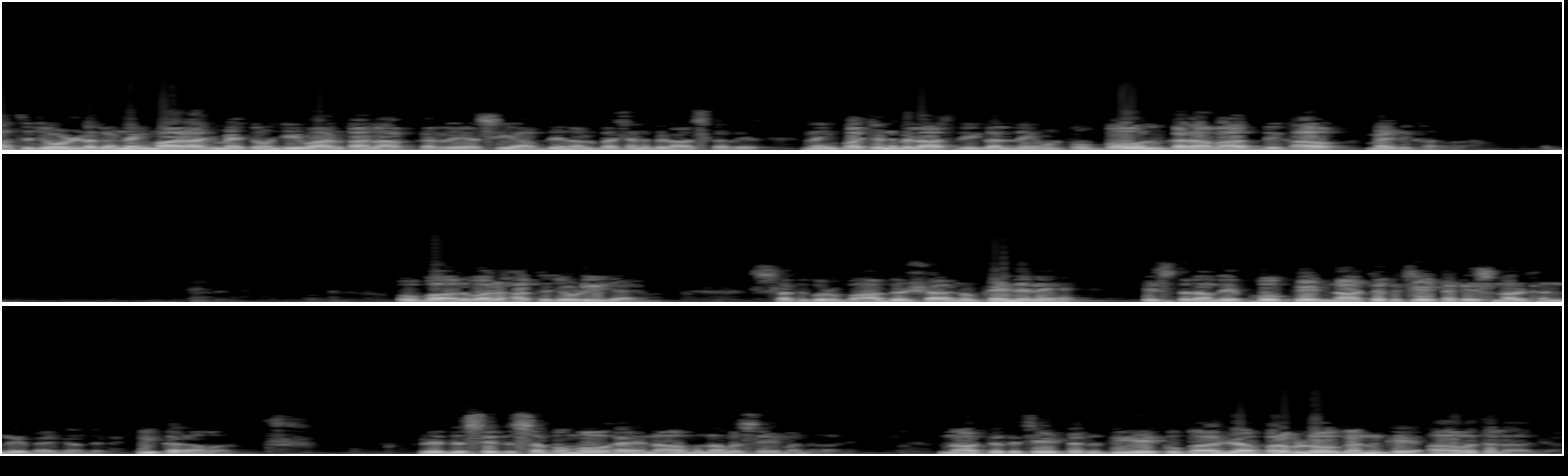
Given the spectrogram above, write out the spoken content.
ਹੱਥ ਜੋੜ ਲੱਗਣ ਨਹੀਂ ਮਹਾਰਾਜ, ਮੈਂ ਤੋਂ ਜੀ ਵਾਰਤਾਲਾਪ ਕਰ ਰਿਹਾ ਸੀ, ਆਪ ਦੇ ਨਾਲ ਬਚਨ ਬਿਲਾਸ ਕਰ ਰਿਹਾ ਨਹੀਂ, ਬਚਨ ਬਿਲਾਸ ਦੀ ਗੱਲ ਨਹੀਂ, ਹੁਣ ਤੂੰ ਬੋਲ ਕਰਾਮਾਤ ਦਿਖਾਓ, ਮੈਂ ਦਿਖਾਵਾਂ। ਉਹ ਬਾਰ-ਬਾਰ ਹੱਥ ਜੋੜੀ ਜਾਏ। ਸਤਿਗੁਰੂ ਬਹਾਦਰ ਸ਼ਾਹ ਨੂੰ ਕਹਿੰਦੇ ਨੇ ਇਸ ਤਰ੍ਹਾਂ ਦੇ ਫੋਫੇ ਨਾਟਕ ਚੇਟਕ ਇਸ ਨਾਲ ਠੰਡੇ ਪੈ ਜਾਂਦੇ ਨੇ। ਕੀ ਕਰਾਮਾਤ ਰਿਦ ਸਿਧ ਸਭ ਮੋਹ ਹੈ, ਨਾਮ ਨ ਵਸੇ ਮਨਾਏ ਨਾਟਕ ਚੇਟਕ ਦੀਏ ਕੁਕਾਜਾ ਪ੍ਰਭਲੋ ਗਨ ਕੇ ਆਵਤ ਲਾਜਾ।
